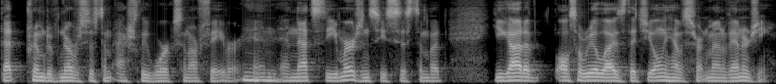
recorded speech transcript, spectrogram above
that primitive nervous system actually works in our favor. Mm. And, and that's the emergency system. But you got to also realize that you only have a certain amount of energy.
